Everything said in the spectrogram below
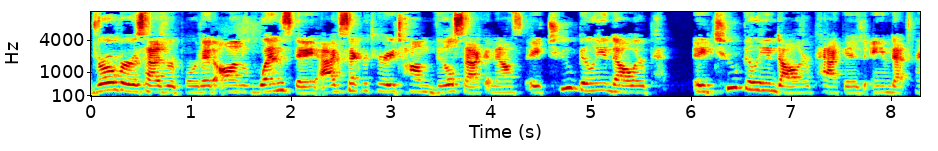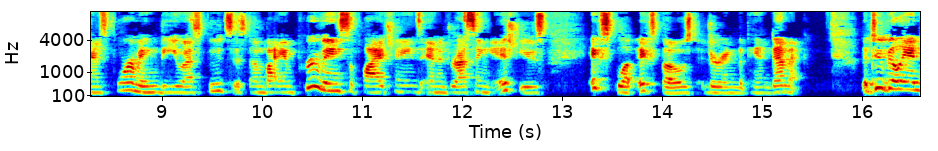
Drovers has reported on Wednesday, Ag Secretary Tom Vilsack announced a $2 billion a $2 billion package aimed at transforming the U.S. food system by improving supply chains and addressing issues expl- exposed during the pandemic. The $2 billion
